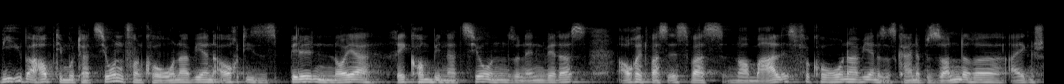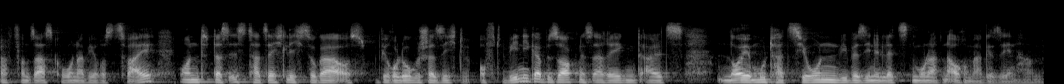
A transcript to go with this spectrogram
wie überhaupt die Mutationen von Coronaviren, auch dieses Bilden neuer Rekombinationen, so nennen wir das, auch etwas ist, was normal ist für Coronaviren. Das ist keine besondere Eigenschaft von SARS-Coronavirus 2. Und das ist tatsächlich sogar aus virologischer Sicht oft weniger besorgniserregend als neue Mutationen, wie wir sie in den letzten Monaten auch immer gesehen haben.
